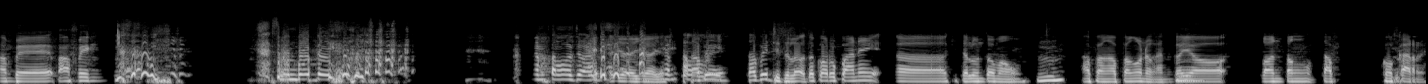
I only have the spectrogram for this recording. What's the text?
ambek paving. Semen putih. Kental cuy. Iya, iya, iya. Tapi tapi di delok teko rupane eh kita lunto mau. Hmm. Abang-abang ngono kan. Kaya lontong tap gokar.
